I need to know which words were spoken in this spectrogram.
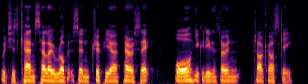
which is Cancelo, Robertson, Trippier, Perisic, or you could even throw in Tarkowski.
